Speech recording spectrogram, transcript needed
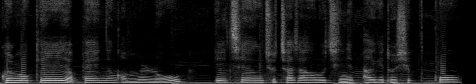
골목길 옆에 있는 건물로 1층 주차장으로 진입하기도 쉽고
